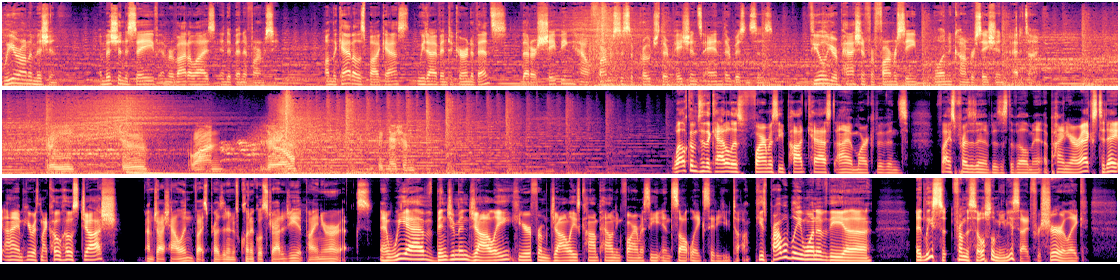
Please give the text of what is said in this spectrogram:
We are on a mission, a mission to save and revitalize independent pharmacy. On the Catalyst podcast, we dive into current events that are shaping how pharmacists approach their patients and their businesses. Fuel your passion for pharmacy one conversation at a time. Three, two, one, zero. Ignition. Welcome to the Catalyst Pharmacy Podcast. I am Mark Bivens, Vice President of Business Development at Pioneer RX. Today, I am here with my co host, Josh. I'm Josh Howland, Vice President of Clinical Strategy at Pioneer RX. And we have Benjamin Jolley here from Jolley's Compounding Pharmacy in Salt Lake City, Utah. He's probably one of the, uh, at least from the social media side for sure, like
